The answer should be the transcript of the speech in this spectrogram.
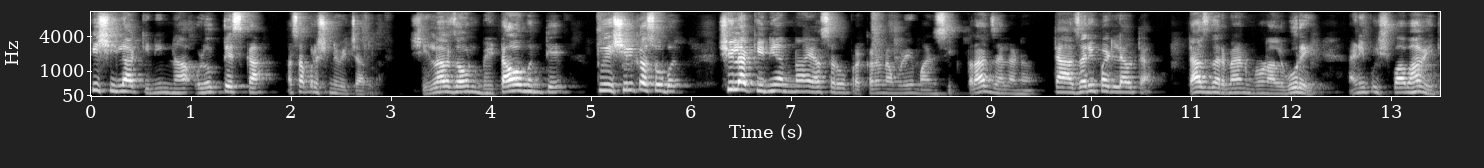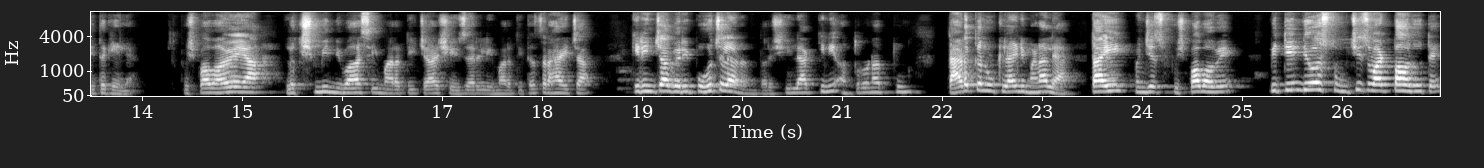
की शिला किनींना ओळखतेस का? असा प्रश्न विचारला. शिलाला जाऊन भेटावं म्हणते. तू येशील का सोबत? शिला किनी यांना या सर्व प्रकरणामुळे मानसिक त्रास झाल्यानं त्या आजारी पडल्या होत्या. त्याच दरम्यान मृणाल गोरे आणि पुष्पा भावे तिथं गेल्या. पुष्पा भावे या लक्ष्मी निवास इमारतीच्या शेजारील इमारतीतच राहायच्या. किनींच्या घरी पोहोचल्यानंतर शिला किनी अंतरुणातून ताडकन उठल्या आणि म्हणाल्या ताई म्हणजेच पुष्पा भावे मी तीन दिवस तुमचीच वाट पाहत होते.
